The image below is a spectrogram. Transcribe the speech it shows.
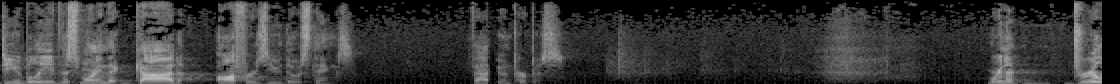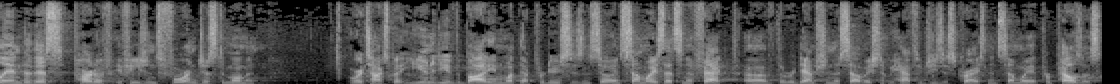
do you believe this morning that God offers you those things? Value and purpose. We're going to drill into this part of Ephesians 4 in just a moment, where it talks about unity of the body and what that produces. And so, in some ways, that's an effect of the redemption and the salvation that we have through Jesus Christ. And in some way, it propels us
